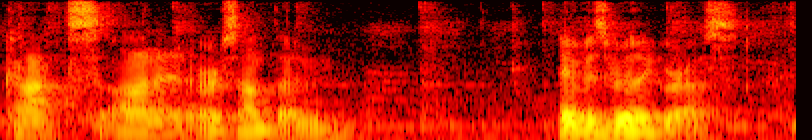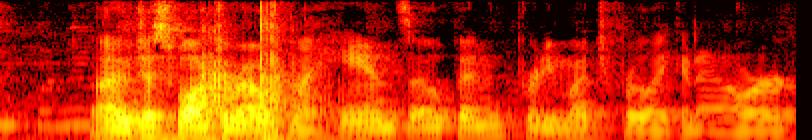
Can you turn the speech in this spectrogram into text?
cocks on it or something. It was really gross. I just walked around with my hands open pretty much for like an hour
